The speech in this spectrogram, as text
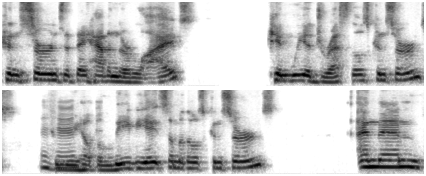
concerns that they have in their lives. Can we address those concerns? Mm-hmm. Can we help alleviate some of those concerns? And then,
